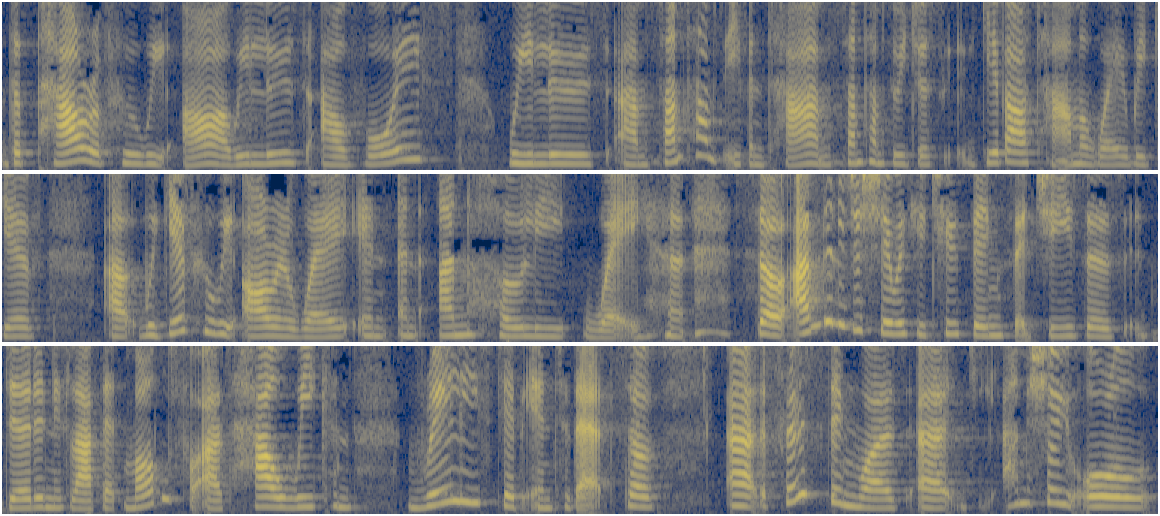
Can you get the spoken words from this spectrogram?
the power of who we are. We lose our voice. We lose um, sometimes even time. Sometimes we just give our time away. We give uh, we give who we are in a way in an unholy way. so I'm going to just share with you two things that Jesus did in his life that modeled for us how we can really step into that. So uh, the first thing was uh, I'm sure you all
